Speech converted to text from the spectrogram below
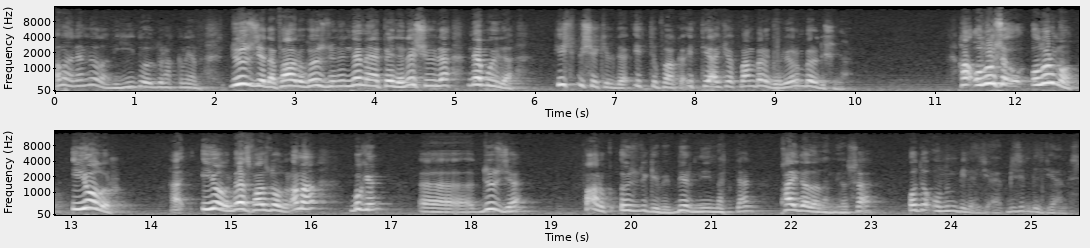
Ama önemli olan yiğidi öldür hakkını yeme. Düzce'de Faruk Özlü'nün ne MHP'yle ne şuyla ne buyla hiçbir şekilde ittifaka ihtiyacı yok. Ben böyle görüyorum, böyle düşünüyorum. Ha olursa olur mu? İyi olur. Ha, iyi olur, biraz fazla olur. Ama bugün e, Düzce Faruk Özlü gibi bir nimetten faydalanamıyorsa o da onun bileceği, bizim bileceğimiz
